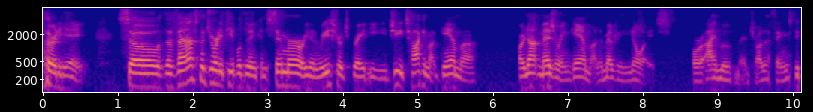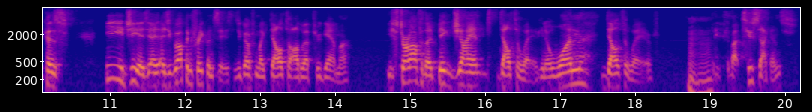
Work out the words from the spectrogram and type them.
38. So the vast majority of people doing consumer or even research grade EEG talking about gamma are not measuring gamma, they're measuring noise or eye movement or other things because EEG, as, as you go up in frequencies, as you go from like delta all the way up through gamma, you start off with a big giant delta wave. You know, one delta wave mm-hmm. takes about two seconds,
